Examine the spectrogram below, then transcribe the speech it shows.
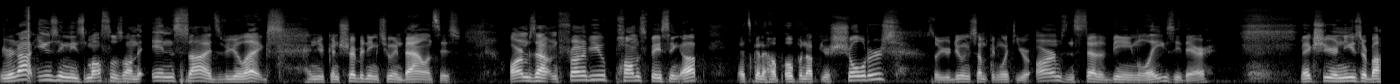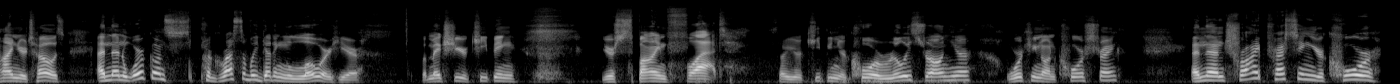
you're not using these muscles on the insides of your legs, and you're contributing to imbalances. Arms out in front of you, palms facing up. It's gonna help open up your shoulders, so you're doing something with your arms instead of being lazy there. Make sure your knees are behind your toes, and then work on progressively getting lower here. But make sure you're keeping your spine flat. So you're keeping your core really strong here, working on core strength. And then try pressing your core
